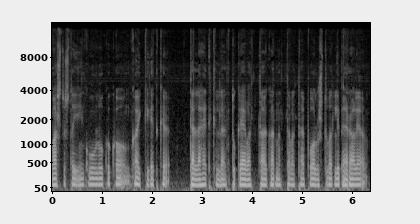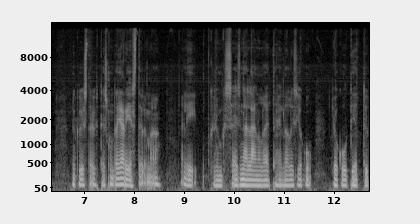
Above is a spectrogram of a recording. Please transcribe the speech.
vastustajiin kuuluu koko kaikki, ketkä tällä hetkellä tukevat tai kannattavat tai puolustavat liberaalia nykyistä yhteiskuntajärjestelmää. Eli kysymyksessä ei sinällään ole, että heillä olisi joku, joku tietty,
